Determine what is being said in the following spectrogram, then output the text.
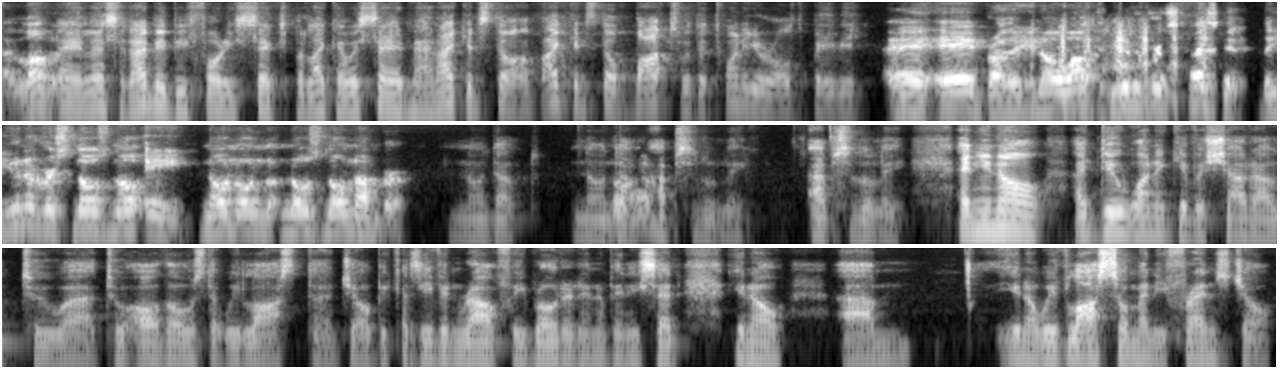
i love it Hey, listen, I may be 46, but like I was saying, man, I can still I can still box with the 20 year olds, baby. hey hey brother you know what the universe says it the universe knows no age no no no- knows no number No doubt. No, No doubt. doubt. Absolutely. Absolutely. And you know, I do want to give a shout out to uh, to all those that we lost, uh, Joe, because even Ralph, he wrote it in a bit. He said, you know, um, you know, we've lost so many friends, Joe.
